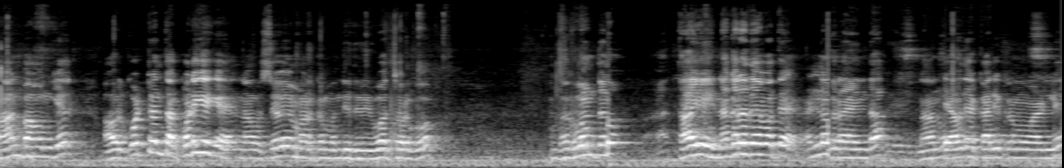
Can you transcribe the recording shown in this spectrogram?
ಮಾನ್ ಭಾವನ್ಗೆ ಅವ್ರು ಕೊಟ್ಟಂಥ ಕೊಡುಗೆಗೆ ನಾವು ಸೇವೆ ಮಾಡ್ಕೊಂಡು ಬಂದಿದ್ವಿ ಇವತ್ತವರೆಗೂ. ಭಗವಂತನು ತಾಯಿ ನಗರ ದೇವತೆ ಅಣ್ಣಗ್ರಹದಿಂದ ನಾನು ಯಾವುದೇ ಕಾರ್ಯಕ್ರಮ ಮಾಡಲಿ,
